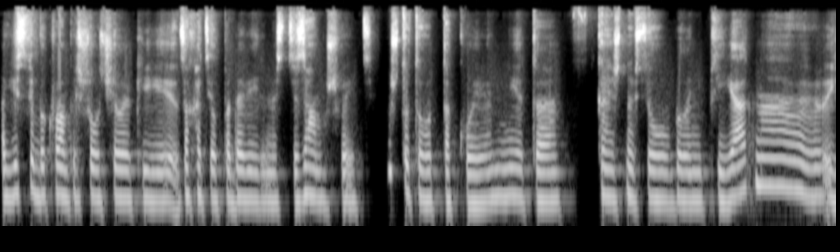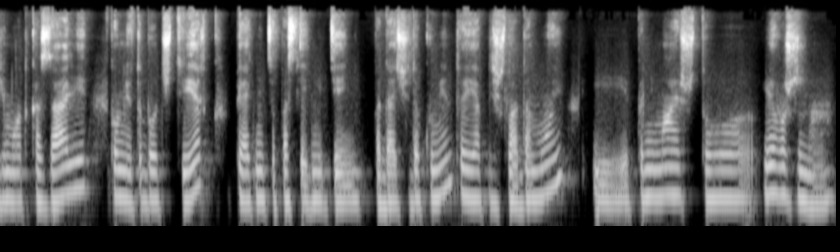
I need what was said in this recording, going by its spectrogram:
а если бы к вам пришел человек и захотел по доверенности замуж выйти, ну, что-то вот такое. Мне это Конечно, все было неприятно, ему отказали. Помню, это был четверг, пятница, последний день подачи документов. Я пришла домой и понимаю, что я его жена,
